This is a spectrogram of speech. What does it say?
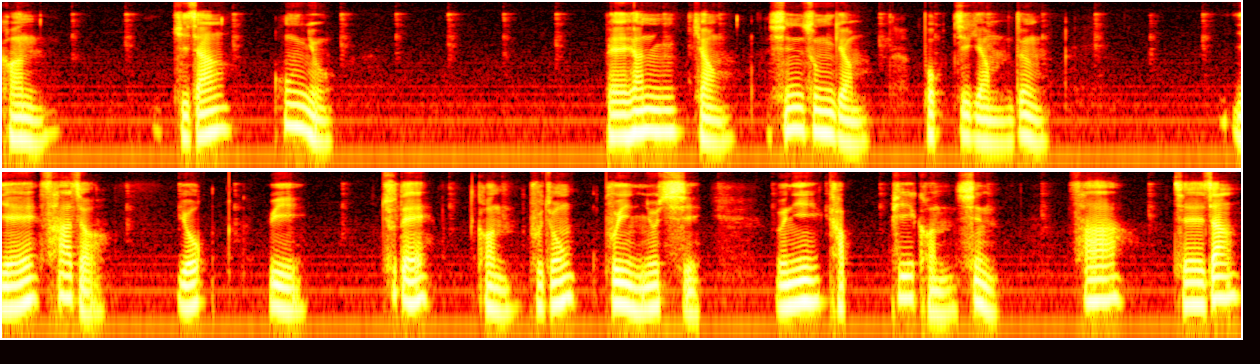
건, 기장, 홍유, 배현경, 신순겸, 복지겸 등 예, 사저, 욕, 위, 추대, 건, 부종, 부인 유씨, 은희, 갑피, 건, 신, 사, 제장,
